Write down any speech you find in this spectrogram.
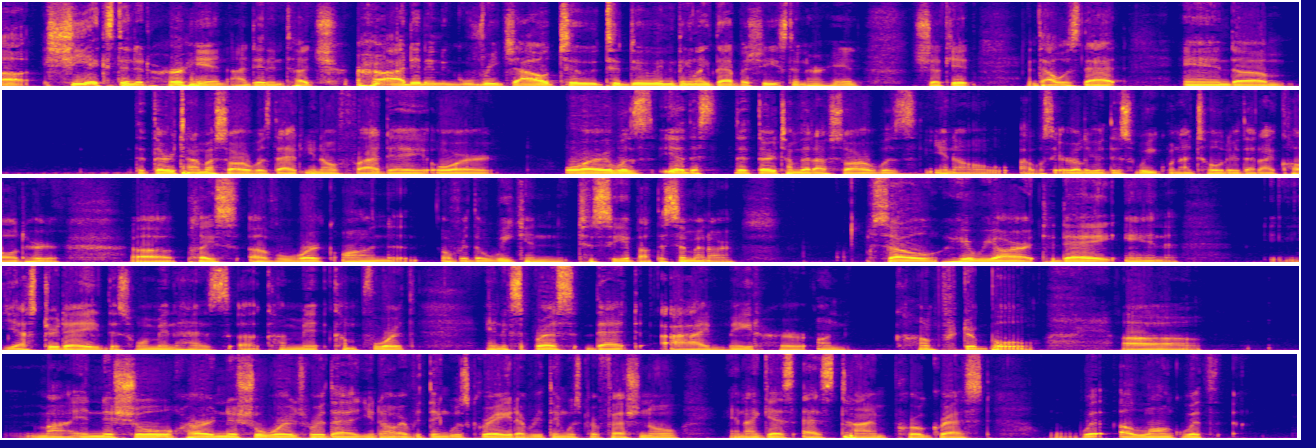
Uh, she extended her hand. I didn't touch her. I didn't reach out to, to do anything like that, but she extended her hand, shook it, and that was that. And, um, the third time I saw her was that, you know, Friday or or it was yeah this the third time that i saw her was you know i would say earlier this week when i told her that i called her uh, place of work on over the weekend to see about the seminar so here we are today and yesterday this woman has uh, come in, come forth and expressed that i made her uncomfortable. Uh, my initial her initial words were that you know everything was great everything was professional and i guess as time progressed with, along with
